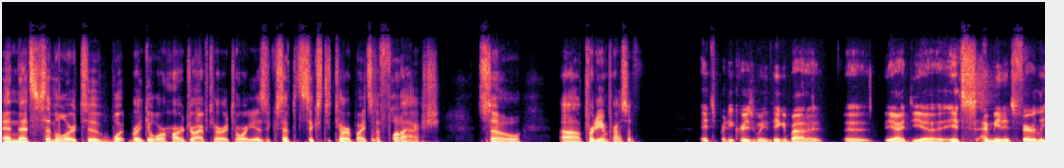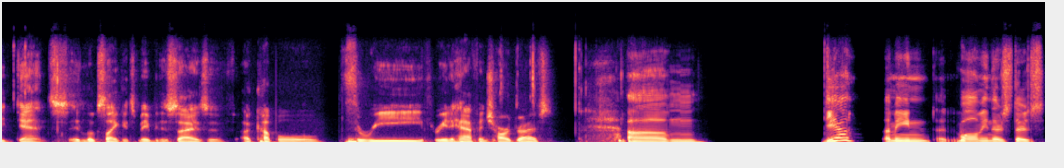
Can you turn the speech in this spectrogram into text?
And that's similar to what regular hard drive territory is, except it's 60 terabytes of flash. So uh, pretty impressive. It's pretty crazy when you think about it. The the idea. It's. I mean, it's fairly dense. It looks like it's maybe the size of a couple three three and a half inch hard drives. Um, yeah, I mean, uh, well, I mean, there's there's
